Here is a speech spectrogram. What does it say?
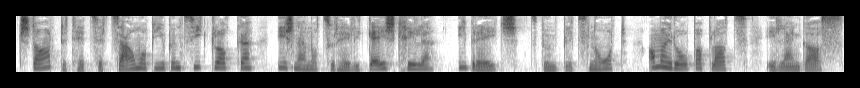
Gestartet hat das Erzählmobil beim Zeitglocken, ist dann noch zur Heilig Geistkirche, in Breitsch, zu Bümplitz Nord, am Europaplatz, in Lengasse,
